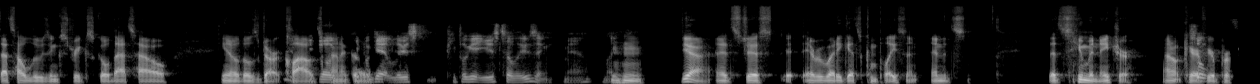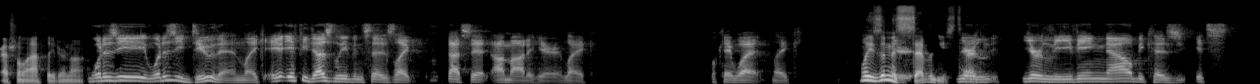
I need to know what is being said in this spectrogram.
that's how losing streaks go. That's how, you know, those dark clouds kind of go. people get loose people get used to losing man like Mhm. Yeah, and it's just it, everybody gets complacent, and it's that's human nature. I don't care So- if you're a professional athlete or not. what does he what does he do then like if he does leave and says like that's it i'm out of here like okay what like Well, he's in his seventies. you're you're leaving now because it's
